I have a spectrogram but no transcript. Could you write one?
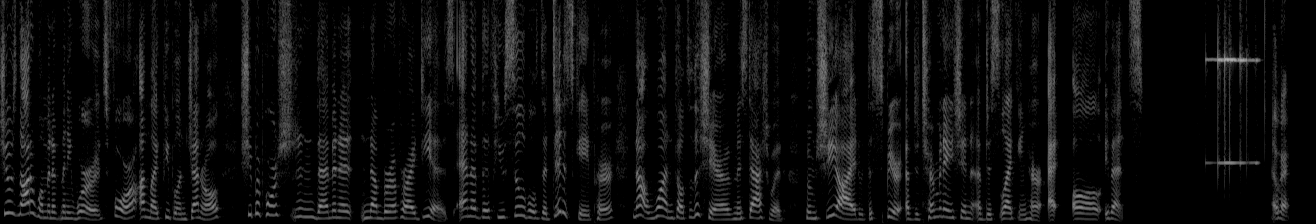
She was not a woman of many words, for, unlike people in general, she proportioned them in a number of her ideas, and of the few syllables that did escape her, not one fell to the share of Miss Dashwood, whom she eyed with the spirit of determination of disliking her at all events. Okay,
